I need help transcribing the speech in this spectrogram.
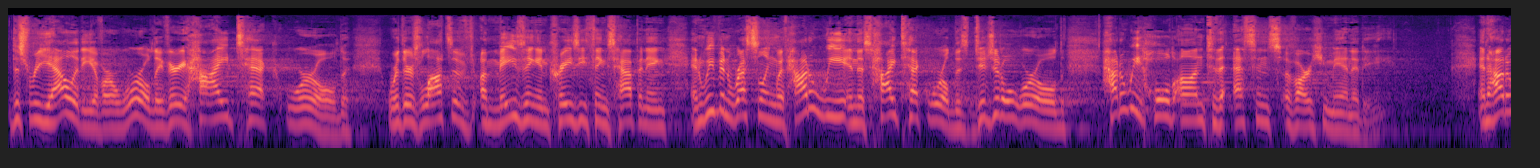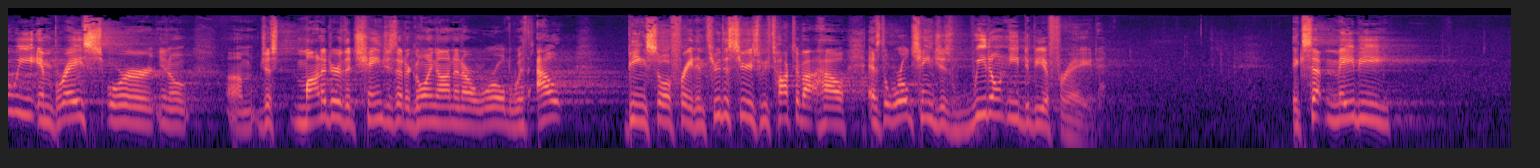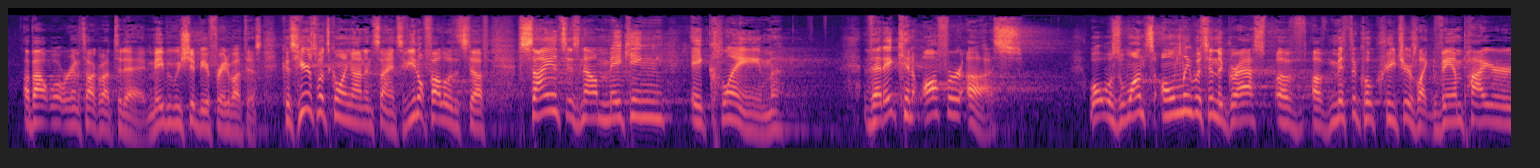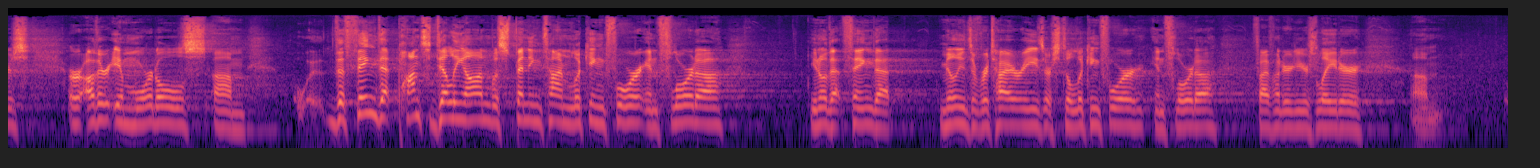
this reality of our world, a very high tech world where there's lots of amazing and crazy things happening. And we've been wrestling with how do we, in this high tech world, this digital world, how do we hold on to the essence of our humanity? And how do we embrace or, you know, um, just monitor the changes that are going on in our world without being so afraid? And through the series, we've talked about how as the world changes, we don't need to be afraid. Except maybe about what we're going to talk about today. Maybe we should be afraid about this. Because here's what's going on in science. If you don't follow this stuff, science is now making a claim that it can offer us What was once only within the grasp of, of mythical creatures like vampires or other immortals, um, the thing that Ponce de Leon was spending time looking for in Florida, you know, that thing that millions of retirees are still looking for in Florida 500 years later. Um,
